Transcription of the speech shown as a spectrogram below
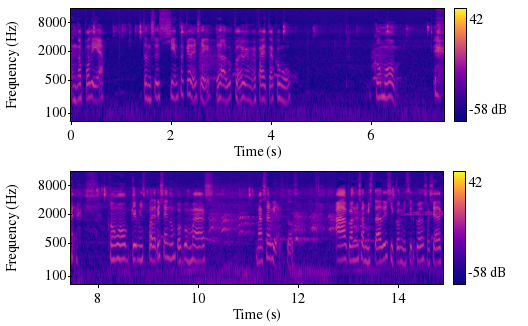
no podía. Entonces siento que de ese lado todavía me falta como como como que mis padres sean un poco más más abiertos ah, con mis amistades y con mi círculo social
